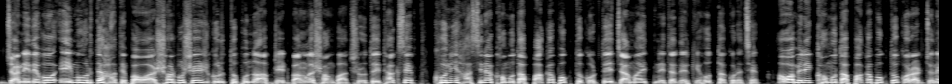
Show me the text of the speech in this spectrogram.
জানিয়ে দেব, এই মুহূর্তে হাতে পাওয়া সর্বশেষ গুরুত্বপূর্ণ আপডেট বাংলা সংবাদ। শুরুতেই থাকছে, খুনি হাসিনা ক্ষমতা পাকাপোক্ত করতে জামায়াত নেতাদেরকে হত্যা করেছে। আওয়ামী লীগ ক্ষমতা পাকাপোক্ত করার জন্য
